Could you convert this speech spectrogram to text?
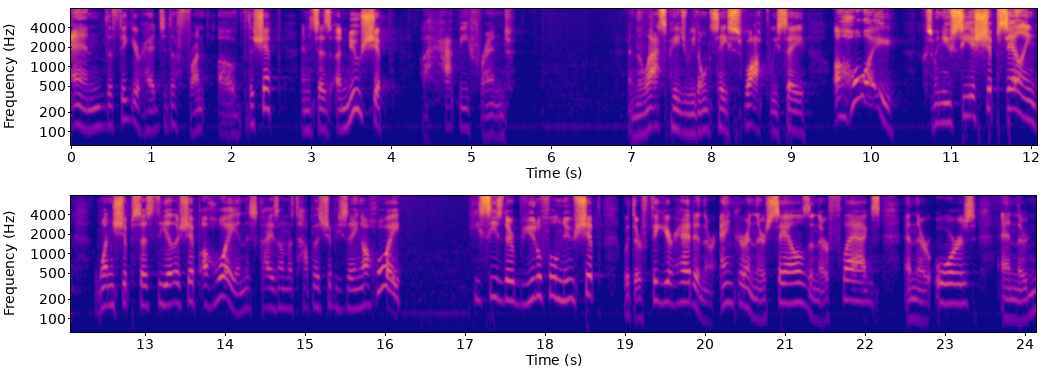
and the figurehead to the front of the ship. And it says, A new ship, a happy friend. And the last page, we don't say swap, we say ahoy. Because when you see a ship sailing, one ship says to the other ship, Ahoy! And this guy's on the top of the ship, he's saying, Ahoy! He sees their beautiful new ship with their figurehead and their anchor and their sails and their flags and their oars and their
